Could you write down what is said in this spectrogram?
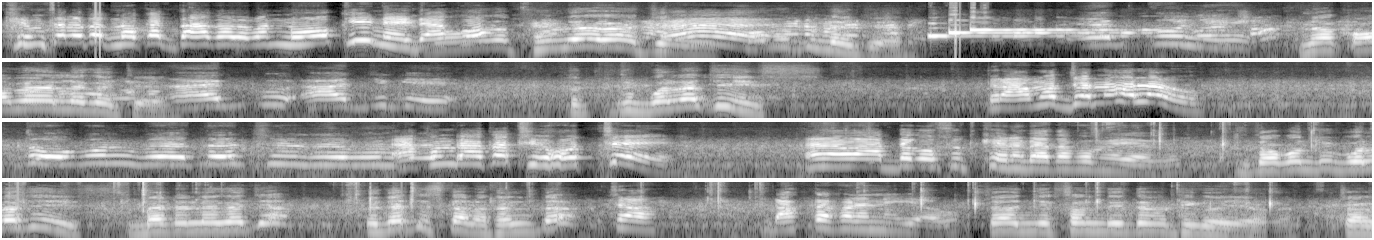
খিমচালে তো নখের দাগ হবে আমার নখই নেই দেখো। ফুলে গেছে। হ্যাঁ। কবে ফুলেছে? না কবে লেগেছে? আজকে। তো তুই বলেছিস? তোর আমার জন্য হলো? তখন ব্যথা ছিল এখন ব্যথা ছি- হচ্ছে। হ্যাঁ অর্ধেক ওষুধ খেয়ে ব্যথা কমে যাবে। তখন তুই বলেছিস ব্যাটে লেগেছে? তুই গেছিস কেন খেলতে? চ ডাক্তারখানে নিয়ে যাব। চল ইঞ্জেকশন দিতে ঠিক হয়ে যাবে। চল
